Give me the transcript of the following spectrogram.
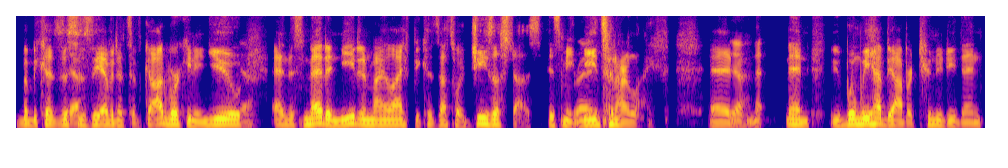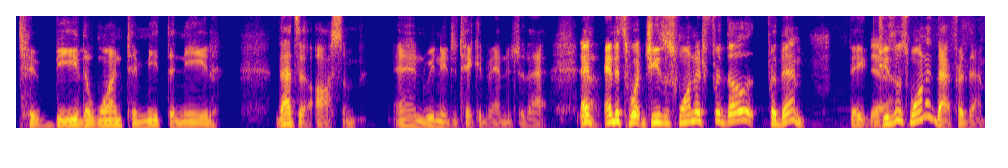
but because this Yeah. is the evidence of God working in you, Yeah. and this met a need in my life because that's what Jesus does is meet Right. needs in our life, and Yeah. then when we have the opportunity then to be the one to meet the need that's awesome and we need to take advantage of that and Yeah. and it's what jesus wanted for those for them they Yeah. jesus wanted that for them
